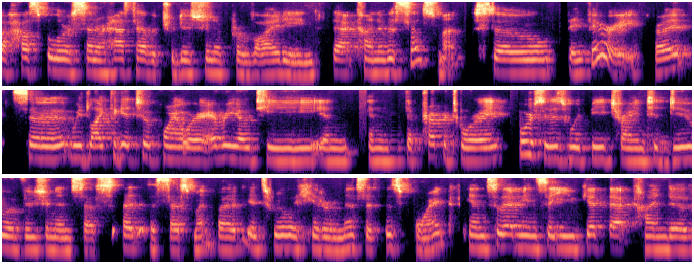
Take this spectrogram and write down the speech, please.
a hospital or a center has to have a tradition of providing that kind of assessment. So they vary, right? So we'd like to get to a point where every OT in, in the preparatory courses would be trained to do a vision assess, uh, assessment, but it's really hit or miss at this point. And so that means that you get that kind of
